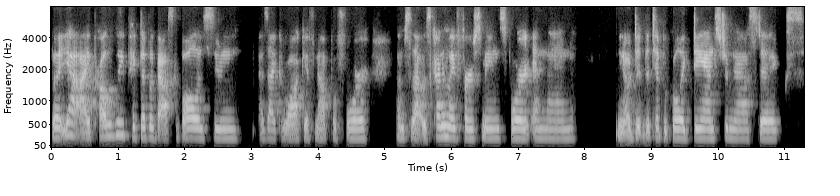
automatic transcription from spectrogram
but yeah, I probably picked up a basketball as soon as I could walk, if not before. Um, so that was kind of my first main sport. And then, you know, did the typical like dance, gymnastics,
